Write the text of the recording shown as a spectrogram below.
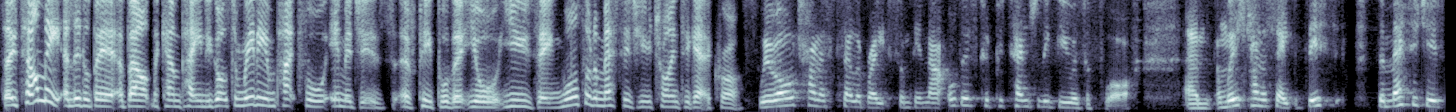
So tell me a little bit about the campaign. You've got some really impactful images of people that you're using. What sort of message are you trying to get across? We're all trying to celebrate something that others could potentially view as a flaw. Um, and we're trying to say this the message is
